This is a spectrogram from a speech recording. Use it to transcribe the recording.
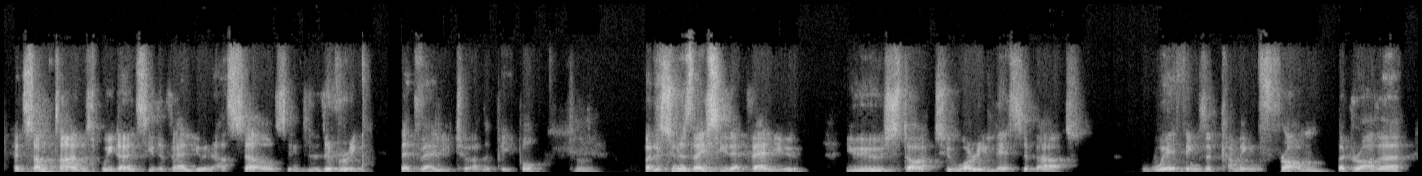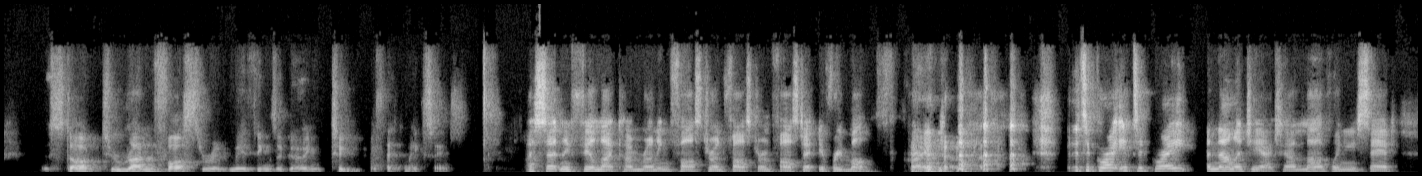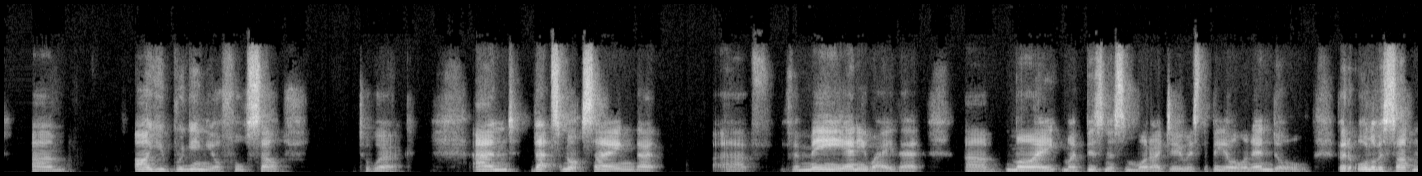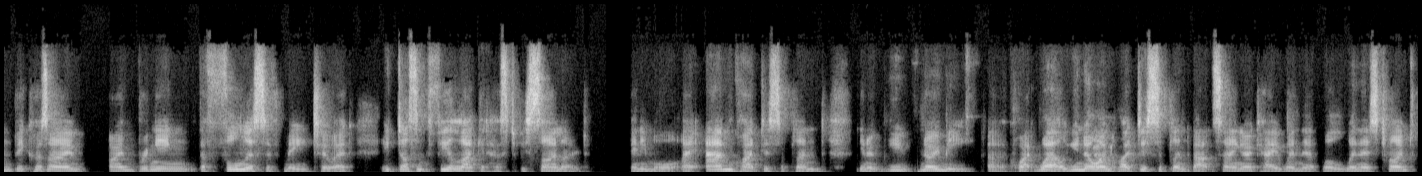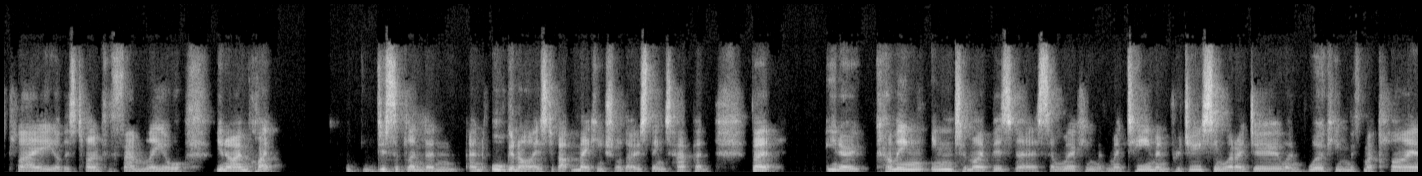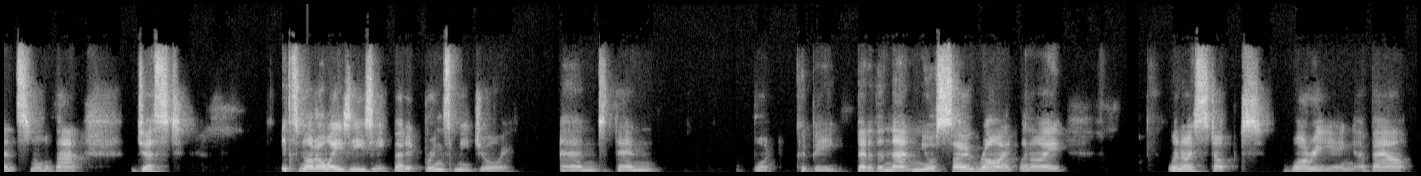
and sometimes we don't see the value in ourselves in delivering that value to other people. Mm. But as soon as they see that value, you start to worry less about where things are coming from, but rather start to run faster at where things are going to, if that makes sense. I certainly feel like I'm running faster and faster and faster every month, Craig. but it's a great it's a great analogy actually. I love when you said, um, "Are you bringing your full self to work?" And that's not saying that uh, for me anyway that um, my my business and what I do is the be all and end all. But all of a sudden, because I'm I'm bringing the fullness of me to it, it doesn't feel like it has to be siloed anymore. I am quite disciplined. You know, you know me uh, quite well. You know, I'm quite disciplined about saying, okay, when there, well, when there's time to play or there's time for family, or you know, I'm quite disciplined and and organized about making sure those things happen. But you know, coming into my business and working with my team and producing what I do and working with my clients and all of that, just it's not always easy, but it brings me joy. And then what could be better than that? And you're so right. When I when I stopped worrying about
